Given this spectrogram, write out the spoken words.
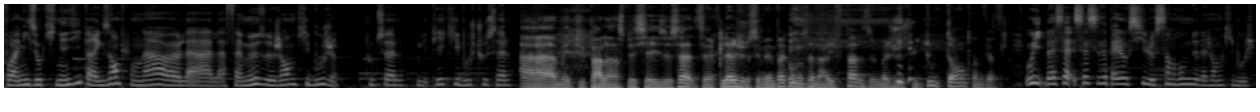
pour la misokinésie, par exemple, on a la, la fameuse jambe qui bouge toute seule, ou les pieds qui bougent tout seuls. Ah, mais tu parles à un spécialiste de ça. C'est-à-dire que là, je sais même pas comment ça m'arrive pas, parce que moi, je suis tout le temps en train de faire ça. Oui, bah ça, ça, ça s'appelle aussi le syndrome de la jambe qui bouge.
